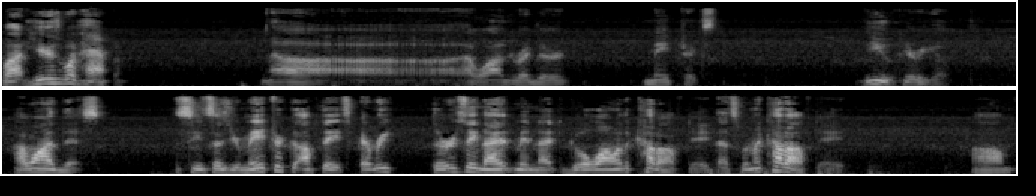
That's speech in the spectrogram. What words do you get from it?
But here's what happened. Uh, I wanted regular matrix view. Here we go. I wanted this. See, it says your matrix updates every Thursday night at midnight to go along with the cutoff date. That's when the cutoff date. Um,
